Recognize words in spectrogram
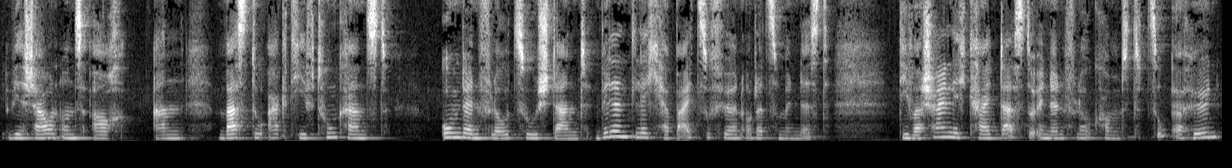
Wir schauen uns auch an, was du aktiv tun kannst, um den Flow-Zustand willentlich herbeizuführen oder zumindest die Wahrscheinlichkeit, dass du in den Flow kommst, zu erhöhen.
